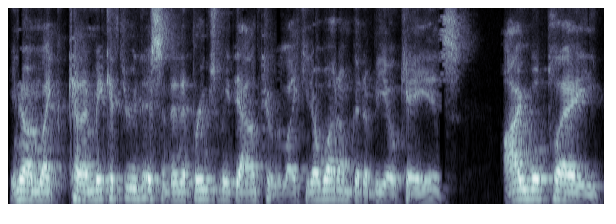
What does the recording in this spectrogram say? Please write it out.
you know, I'm like, can I make it through this? And then it brings me down to like, you know what, I'm going to be okay. Is I will play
